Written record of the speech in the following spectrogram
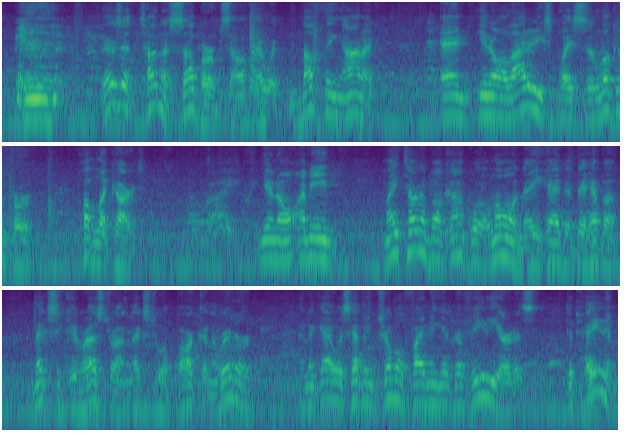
there's a ton of suburbs out there with nothing on it. And, you know, a lot of these places are looking for public art. You know, I mean, my town of Algonquin alone, they had, they have a Mexican restaurant next to a park on the river, and the guy was having trouble finding a graffiti artist to paint him.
